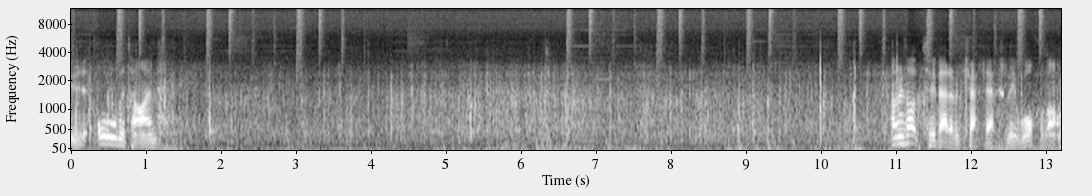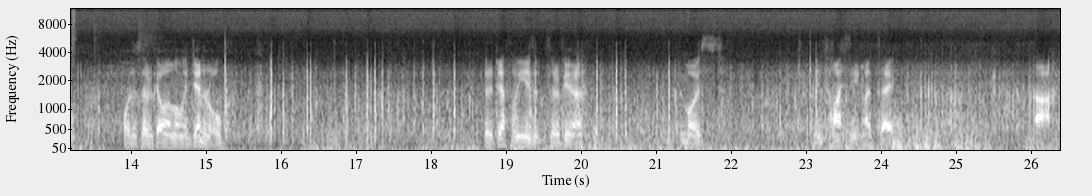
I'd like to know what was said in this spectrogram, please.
Use it all the time. I mean, it's not too bad of a track to actually walk along, or just sort of going along in general. But it definitely isn't sort of, you know, the most enticing, I'd say. Ah.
